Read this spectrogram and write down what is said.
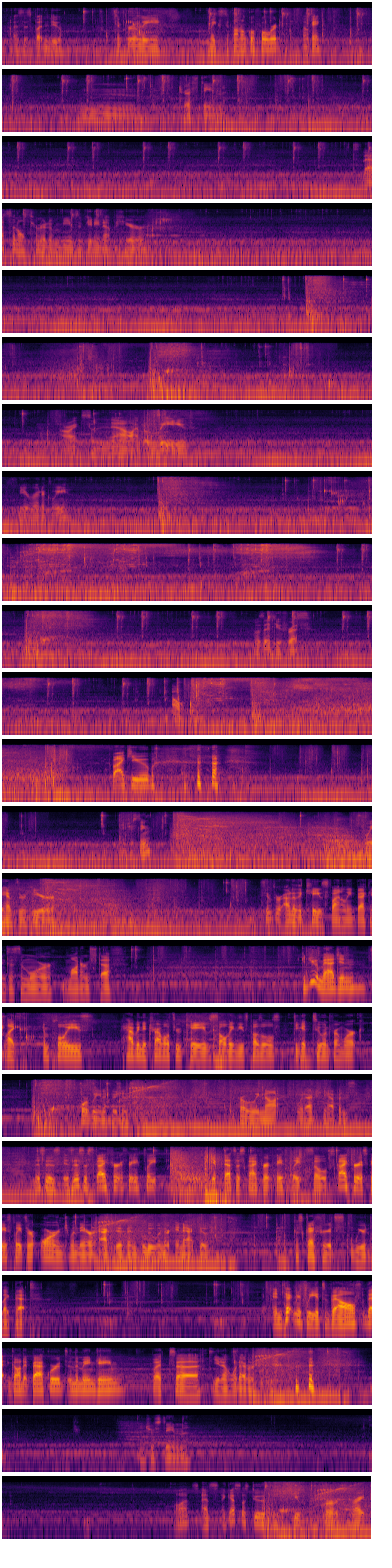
What does this button do? Temporarily... makes the funnel go forward? Okay. Hmm... Interesting. That's an alternative means of getting up here. Alright, so now, I believe... Theoretically... do for us? Oh. Goodbye, cube! Interesting. What do we have through here? Seems we're out of the caves finally, back into some more modern stuff. Could you imagine, like, employees having to travel through caves, solving these puzzles to get to and from work? Horribly inefficient. And probably not what actually happens. This is- is this a Skyferret faith plate? Yep, that's a Skyferret faith plate, so Skyferret's faith plates are orange when they're active and blue when they're inactive. Cause Skyferret's weird like that. And technically it's Valve that got it backwards in the main game, but, uh, you know, whatever. Interesting. Well, let's- let's- I guess let's do this with the cube first, right?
